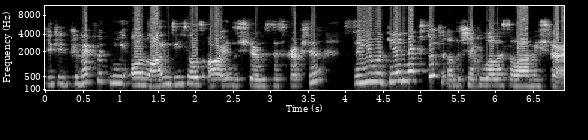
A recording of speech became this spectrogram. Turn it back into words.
You can connect with me online. Details are in the show's description. See you again next week on the Segilola Salami Show.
